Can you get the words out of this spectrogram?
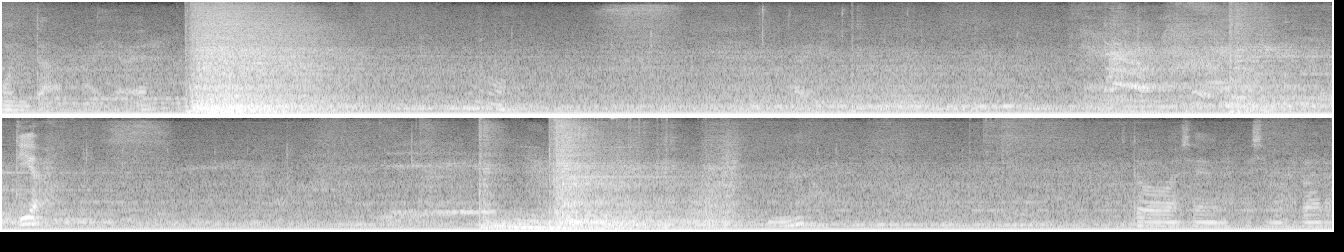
Punta. Ahí, a ver. Oh. Está bien. Tía. Esto va a ser una especie más rara.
